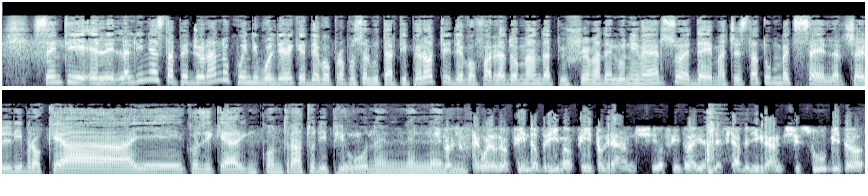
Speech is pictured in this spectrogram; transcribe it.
Senti, eh, la linea sta peggiorando, quindi vuol dire che devo proprio salutarti, però ti devo fare la domanda più scema dell'universo ed è, ma c'è stato un bestseller, c'è il libro che ha, così, che ha incontrato di più nel... nel... È quello che ho finito prima, ho finito Gramsci, ho finito le, le fiabe di Gramsci subito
